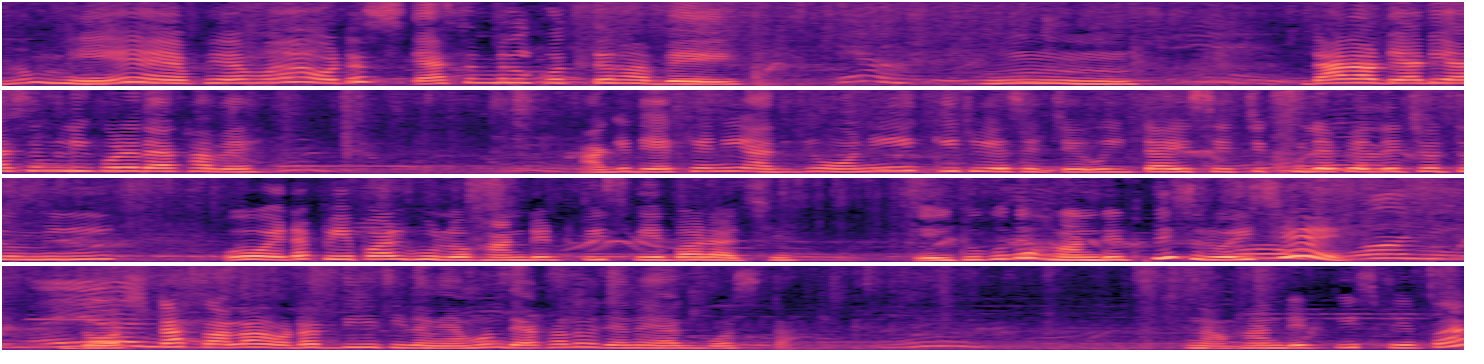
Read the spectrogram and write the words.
ম্যাপ হ্যাঁ মা, ওটা অ্যাসেম্বল করতে হবে। হুম, দাঁড়াও ড্যাডি অ্যাসেম্বলি করে দেখাবে। আগে দেখে নি, আজকে অনেক কিছু এসেছে। ওইটা এসেছে, খুলে ফেলেছো তুমি। ও, এটা পেপারগুলো হান্ড্রেড পিস পেপার আছে। এইটুকুতে হান্ড্রেড পিস রয়েছে? দশটা কালার অর্ডার দিয়েছিলাম, এমন দেখাল যেন এক বস্তা। না হান্ড্রেড পিস পেপার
